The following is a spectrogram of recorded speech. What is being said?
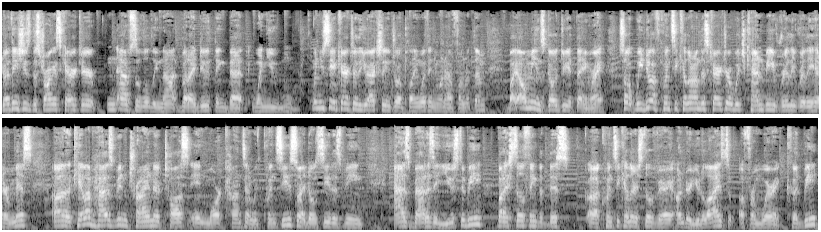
Do I think she's the strongest character? Absolutely not. But I do think that when you when you see a character that you actually enjoy playing with and you want to have fun with them, by all means, go do your thing, right? So we do have Quincy Killer on this character, which can be really, really hit or miss. Uh, KLab has been trying to toss in more content with Quincy, so I don't see this being as bad as it used to be, but I still think that this uh, Quincy Killer is still very underutilized uh, from where it could be.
